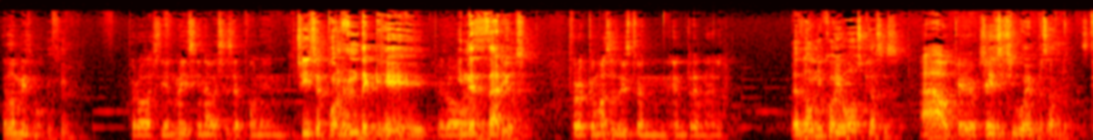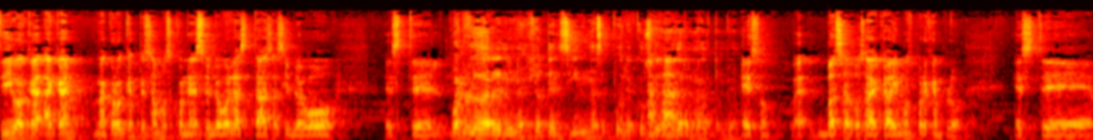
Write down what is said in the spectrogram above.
es lo mismo. Pero así en medicina a veces se ponen... Sí, se ponen de que. Pero- innecesarios. ¿Pero qué más has visto en, en renal? Es lo único, llevo dos clases. Ah, ok, ok. Sí, sí, sí, voy empezando. Te digo, acá, acá me acuerdo que empezamos con eso y luego las tasas y luego Este, el- Bueno, lo de renina angiotensina se podría considerar Ajá. de renal también. Eso. eh, Vas a- o sea, acá vimos, por ejemplo, este,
